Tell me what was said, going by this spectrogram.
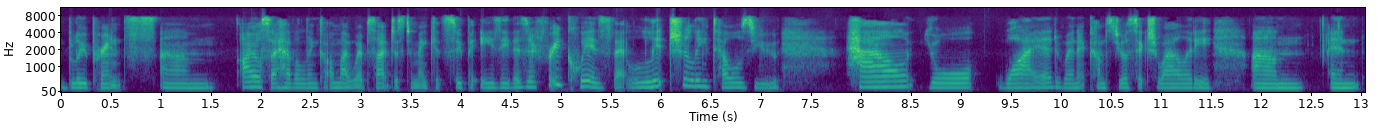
blueprints. Um, I also have a link on my website just to make it super easy. There's a free quiz that literally tells you how you're wired when it comes to your sexuality um, and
